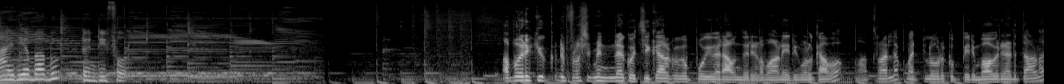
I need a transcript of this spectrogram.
ആര്യബാബു ട്വന്റി ഫോർ. അപ്പോൾ ഒരു ക്യുക്ക് റിഫ്രഷ്മെന്റിന് കൊച്ചിക്കാർക്കൊക്കെ പോയി വരാവുന്ന ഒരിടമാണ് ഇരിങ്ങോൾക്കാവ് മാത്രമല്ല മറ്റുള്ളവർക്കും പെരുമ്പാവൂരിനടുത്താണ്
